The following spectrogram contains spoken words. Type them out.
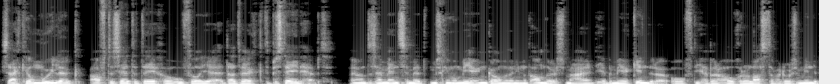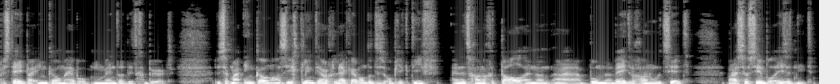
is eigenlijk heel moeilijk af te zetten tegen hoeveel je daadwerkelijk te besteden hebt. Want er zijn mensen met misschien wel meer inkomen dan iemand anders, maar die hebben meer kinderen of die hebben hogere lasten, waardoor ze minder besteedbaar inkomen hebben op het moment dat dit gebeurt. Dus zeg maar, inkomen aan zich klinkt heel erg lekker, want het is objectief en het is gewoon een getal en dan, nou ja, boem, dan weten we gewoon hoe het zit. Maar zo simpel is het niet.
